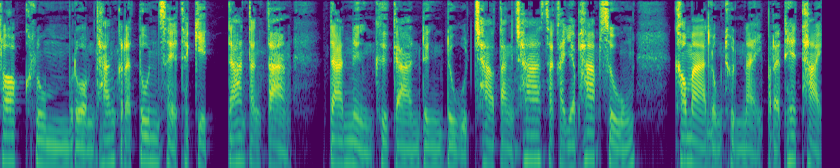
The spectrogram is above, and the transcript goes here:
ครอบคลุมรวมทั้งกระตุ้นเศรษฐกิจด้านต่างๆ ด้านหนึ่งคือการดึงดูดชาวต่างชาติศักยภาพสูง เข้ามาลงทุนในประเทศไทย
